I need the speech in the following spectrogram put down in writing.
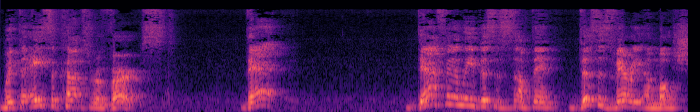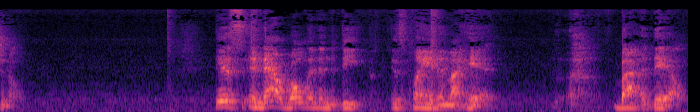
with the Ace of Cups reversed. That definitely this is something this is very emotional. It's and now rolling in the deep is playing in my head by Adele.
